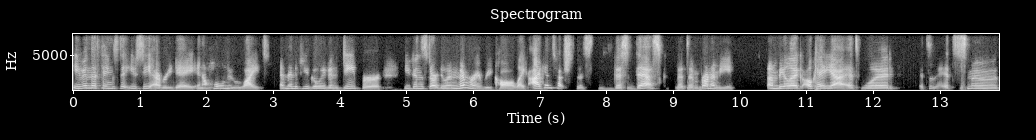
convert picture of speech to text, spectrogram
even the things that you see every day in a whole new light. And then if you go even deeper, you can start doing memory recall. Like I can touch this this desk that's in front of me and be like, okay, yeah, it's wood, it's it's smooth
